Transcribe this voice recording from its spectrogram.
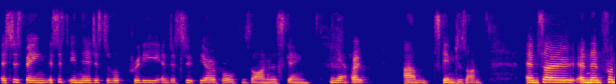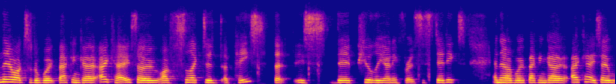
It's just being, it's just in there just to look pretty and to suit the overall design of the scheme. Yeah. So, um, scheme design. And so and then from there i'd sort of work back and go okay so i've selected a piece that is there purely only for its aesthetics and then i'd work back and go okay so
